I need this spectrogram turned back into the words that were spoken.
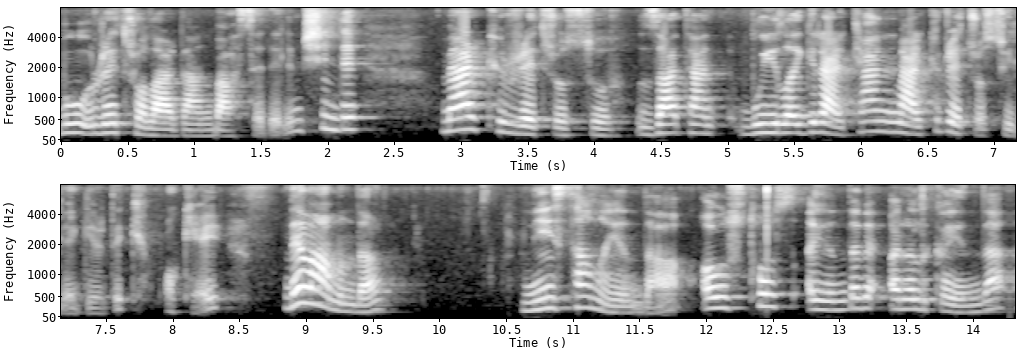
bu retrolardan bahsedelim. Şimdi Merkür retrosu zaten bu yıla girerken Merkür retrosu ile girdik. Okey. Devamında Nisan ayında, Ağustos ayında ve Aralık ayında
